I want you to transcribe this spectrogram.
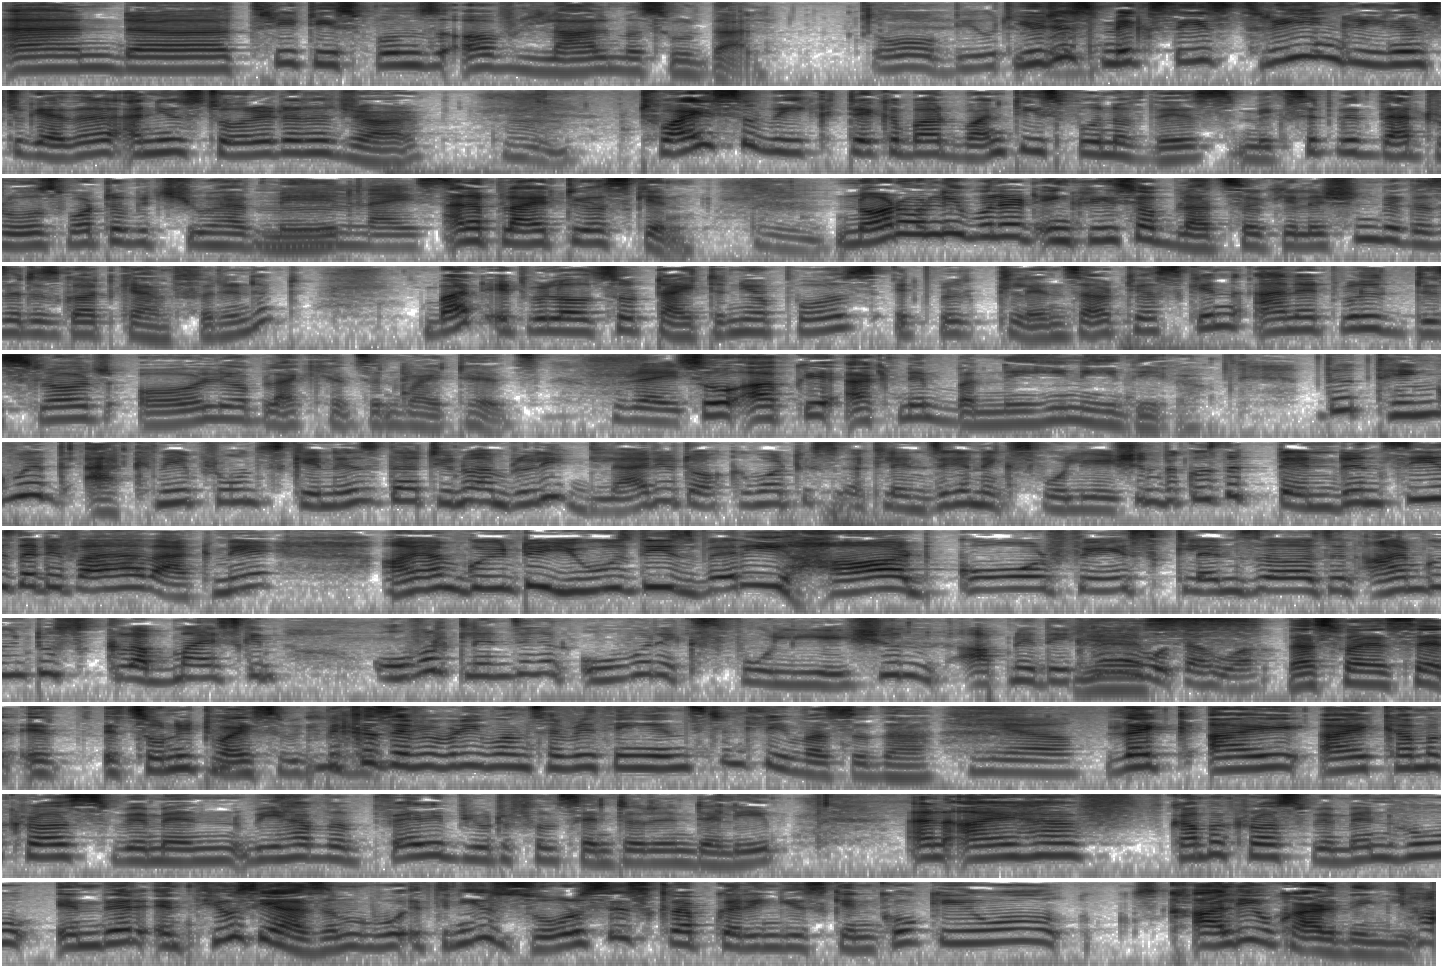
and uh, three teaspoons of lal masoor dal. Oh, beautiful. You just mix these three ingredients together and you store it in a jar. Hmm. Twice a week, take about one teaspoon of this, mix it with that rose water which you have hmm, made, nice. and apply it to your skin. Hmm. Not only will it increase your blood circulation because it has got camphor in it, but it will also tighten your pores it will cleanse out your skin and it will dislodge all your blackheads and whiteheads right. So aapke acne banne hi nahi dega the thing with acne prone skin is that you know i'm really glad you're talking about uh, cleansing and exfoliation because the tendency is that if i have acne i am going to use these very hardcore face cleansers and i'm going to scrub my skin over cleansing and over exfoliation आपने देखा yes. है होता हुआ? That's why I said it's only twice week because everybody wants everything instantly Vasudha या like I I come across women we have a very beautiful center in Delhi and I have come across women who in their enthusiasm वो इतनी ज़ोर से scrub करेंगी skin को कि वो खाली उखाड़ देंगी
